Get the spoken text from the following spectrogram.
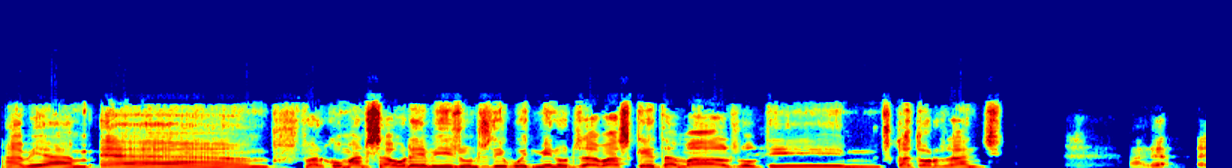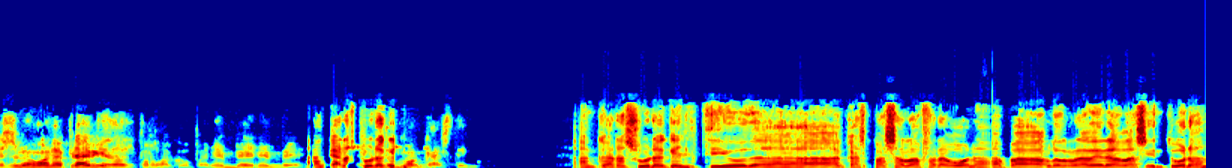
aviam. Eh, per començar, hauré vist uns 18 minuts de bàsquet amb els últims 14 anys. Ara, és una bona prèvia, doncs, per la Copa. Anem bé, anem bé. Encara surt, un aquell, bon càsting. Encara surt aquell tio de, que es passa la fragona per darrere de la cintura?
